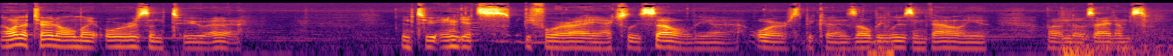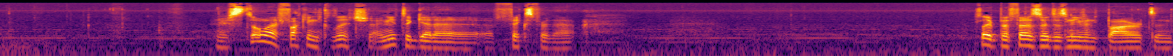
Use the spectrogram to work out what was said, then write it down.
I want to turn all my ores into, uh, into ingots before I actually sell the uh, ores because I'll be losing value on those items. There's still that fucking glitch. I need to get a, a fix for that. It's like Bethesda doesn't even bother to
